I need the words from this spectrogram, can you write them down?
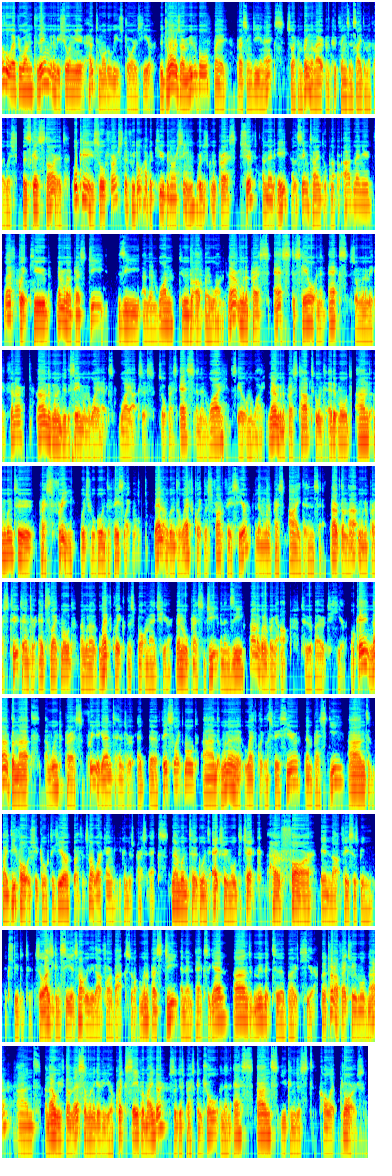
Hello everyone, today I'm going to be showing you how to model these drawers here. The drawers are movable by pressing G and X, so I can bring them out and put things inside them if I wish. Let's get started. Okay, so first if we don't have a cube in our scene, we're just going to press Shift and then A at the same time to open up our add menu, left click cube, then we're going to press G Z and then 1 to move it up by 1. Now I'm going to press S to scale and then X, so I'm going to make it thinner. And I'm going to do the same on the Y, -axis. y axis. So I'll press S and then Y, scale on the Y. Now I'm going to press Tab to go into edit mode, and I'm going to press 3, which will go into face select mode. Then I'm going to left click this front face here, and then I'm going to press I to inset. Now I've done that, I'm going to press 2 to enter edge select mode. I'm going to left click this bottom edge here. Then we'll press G and then Z, and I'm going to bring it up to about here. Okay, now I've done that, I'm going to press free again to enter uh, face select mode and I'm going to left click this face here then press E and by default it should go to here but if it's not working you can just press X. Now I'm going to go into x-ray mode to check how far in that face has been extruded to. So as you can see it's not really that far back so I'm going to press G and then X again and move it to about here. I'm going to turn off x-ray mode now and, and now we've done this I'm going to give you your quick save reminder so just press control and then S and you can just call it drawers.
